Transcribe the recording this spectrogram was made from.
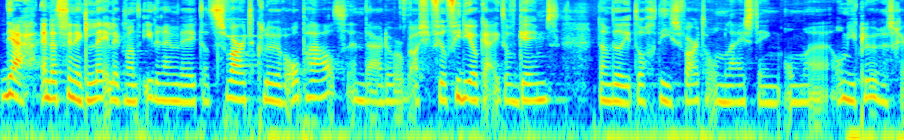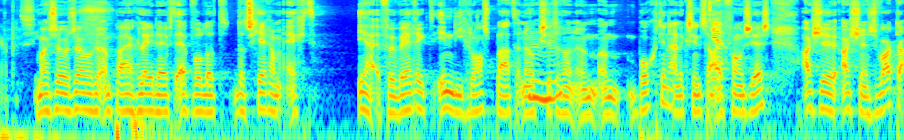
Ja, en dat vind ik lelijk, want iedereen weet dat zwart kleuren ophaalt. En daardoor, als je veel video kijkt of gamet, dan wil je toch die zwarte omlijsting om, eh, om je kleuren scherper te zien. Maar sowieso, een paar jaar geleden heeft Apple dat, dat scherm echt ja, verwerkt in die glasplaat. En ook Mhm. zit er een, een, bocht in, eigenlijk sinds de Ja. iPhone 6. Als je, als je een zwarte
